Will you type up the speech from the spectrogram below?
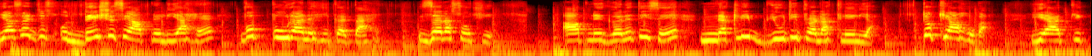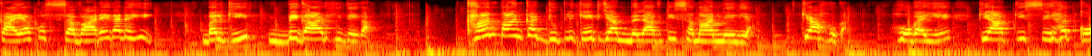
या फिर जिस उद्देश्य से आपने लिया है, वो पूरा नहीं करता है। जरा सोचिए, आपने गलती से नकली ब्यूटी प्रोडक्ट ले लिया तो क्या होगा? ये आपकी काया को सवारेगा नहीं, बल्कि बिगाड़ ही देगा। खान पान का डुप्लीकेट या मिलावटी सामान ले लिया, क्या होगा? होगा ये कि आपकी सेहत को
